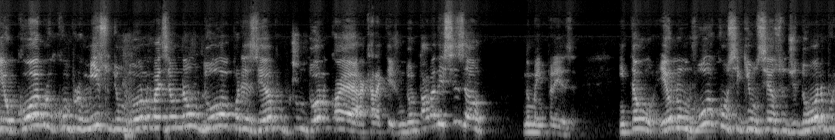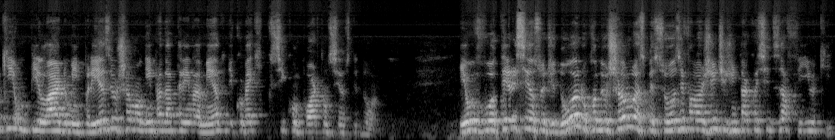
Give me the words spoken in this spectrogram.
Eu cobro o compromisso de um dono, mas eu não dou, por exemplo, porque um dono, qual é a característica? Um dono toma decisão numa empresa. Então, eu não vou conseguir um senso de dono porque um pilar de uma empresa eu chamo alguém para dar treinamento de como é que se comporta um senso de dono. Eu vou ter esse senso de dono quando eu chamo as pessoas e falo, gente, a gente está com esse desafio aqui.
